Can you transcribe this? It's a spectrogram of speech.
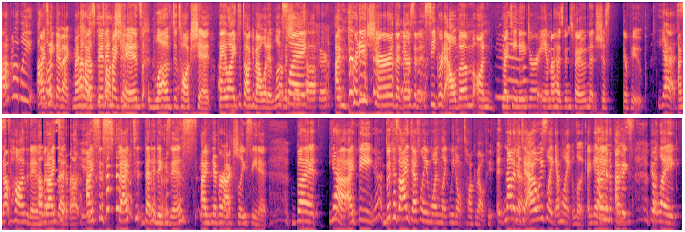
I'm probably, I, love- take that back. My I husband and my shit. kids love to talk shit. They like to talk about what it looks I'm like. I'm pretty sure that there's a secret album on my teenager and my husband's phone that's just their poop. Yes. I'm not positive, I but I that about you. I suspect that it exists. I've never actually seen it, but yeah, I think Yeah. because I definitely am one like we don't talk about poop. Uh, Not every Yeah. time. I always like I'm like, look, again I get Time it. a I'm ex- Yeah. But like,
